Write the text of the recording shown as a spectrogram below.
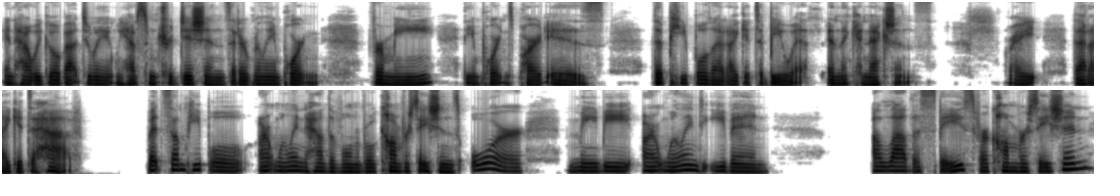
and how we go about doing it. We have some traditions that are really important. For me, the importance part is the people that I get to be with and the connections, right? That I get to have. But some people aren't willing to have the vulnerable conversations or maybe aren't willing to even allow the space for conversation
